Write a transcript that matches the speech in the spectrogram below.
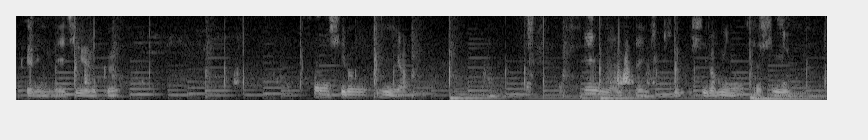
けるイメー16。三白いいやん。ヤンヤン大好き、白身の刺身。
